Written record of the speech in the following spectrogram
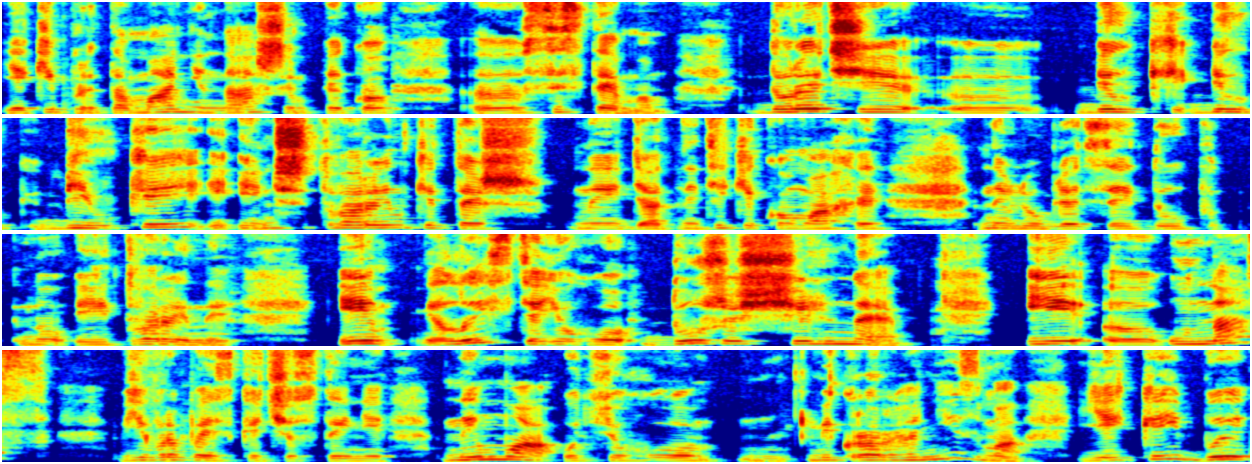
які притаманні нашим екосистемам. До речі, е, білки, біл, білки і інші тваринки теж не їдять, не тільки комахи не люблять цей дуб, ну і тварини. І листя його дуже щільне. І е, у нас в європейській частині нема оцього мікроорганізма, який би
